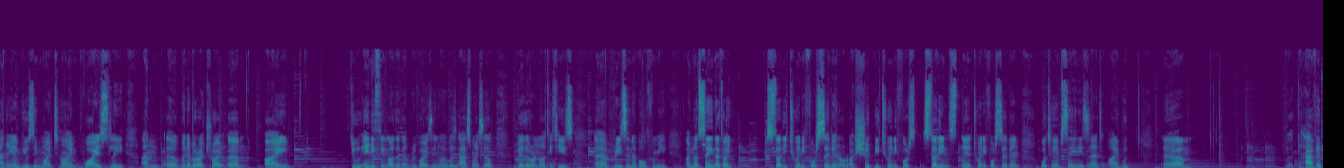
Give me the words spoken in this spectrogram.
and I am using my time wisely. And uh, whenever I try, um, I do anything other than revising, I always ask myself whether or not it is uh, reasonable for me. I'm not saying that I study 24 7 or I should be 24 studying uh, 24 7. What I am saying is that I would um, have a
